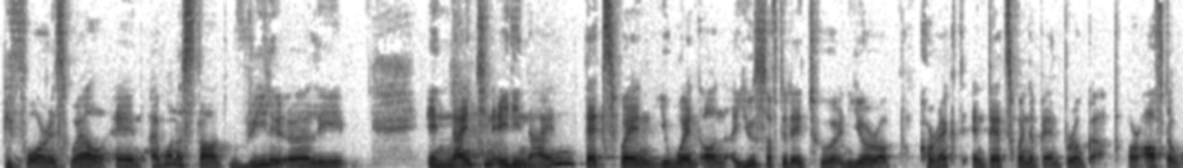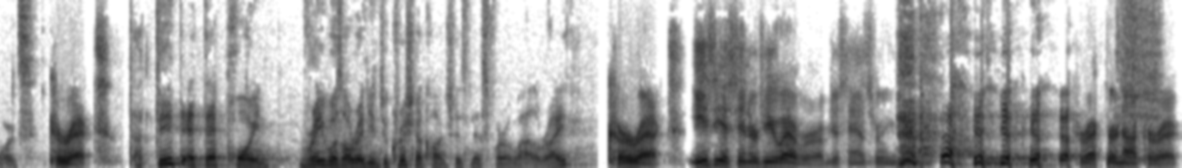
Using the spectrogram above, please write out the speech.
before as well. And I want to start really early in 1989, that's when you went on a Youth of Today tour in Europe, correct? And that's when the band broke up, or afterwards. Correct. That did at that point, Ray was already into Krishna consciousness for a while, right? Correct. Easiest interview ever. I'm just answering. correct or not correct?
